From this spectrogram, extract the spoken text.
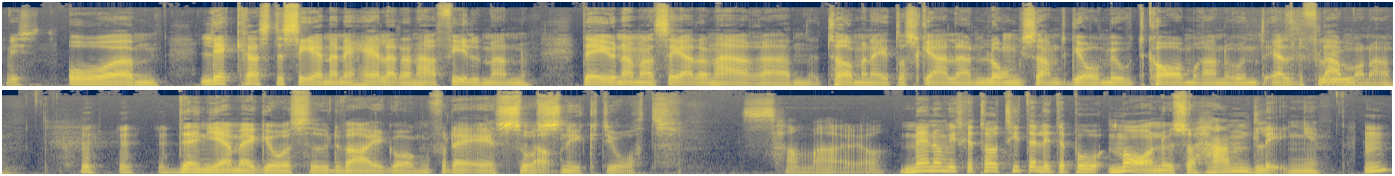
visst. Och um, läckraste scenen i hela den här filmen det är ju när man ser den här um, Terminator-skallen långsamt gå mot kameran runt eldflammorna. den ger mig gåshud varje gång för det är så ja. snyggt gjort. Samma här, ja. Men om vi ska ta och titta lite på manus och handling. Mm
